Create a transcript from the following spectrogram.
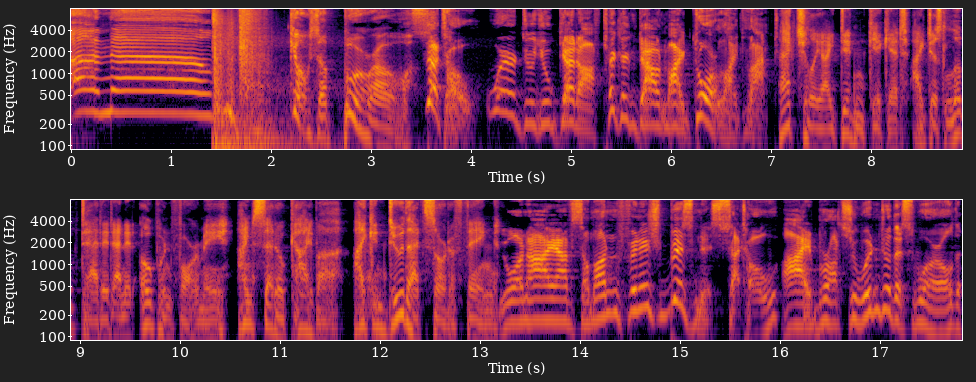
Oh no! Gozaburo! Seto, where do you get off kicking down my door like that? Actually, I didn't kick it. I just looked at it and it opened for me. I'm Seto Kaiba. I can do that sort of thing. You and I have some unfinished business, Seto. I brought you into this world,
